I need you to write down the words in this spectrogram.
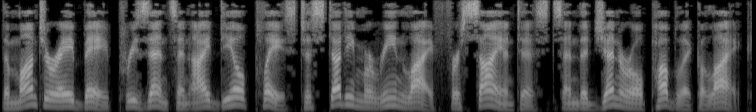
the Monterey Bay presents an ideal place to study marine life for scientists and the general public alike.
